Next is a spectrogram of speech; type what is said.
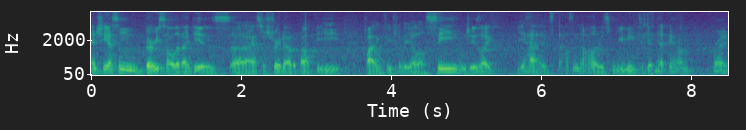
And she has some very solid ideas. Uh, I asked her straight out about the filing fee for the LLC, and she's like, "Yeah, it's thousand dollars. We need to get that down." Right.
